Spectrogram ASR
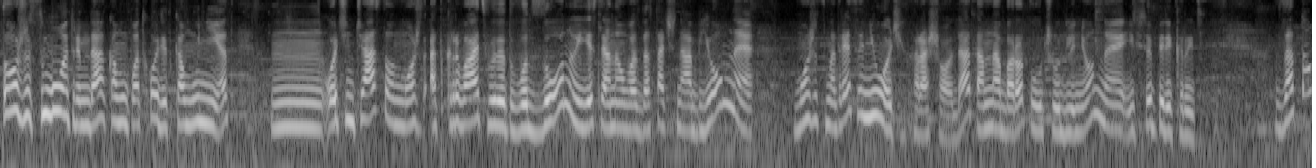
Тоже смотрим, да, кому подходит, кому нет. Очень часто он может открывать вот эту вот зону, и если она у вас достаточно объемная, может смотреться не очень хорошо, да, там наоборот лучше удлиненная и все перекрыть. Зато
